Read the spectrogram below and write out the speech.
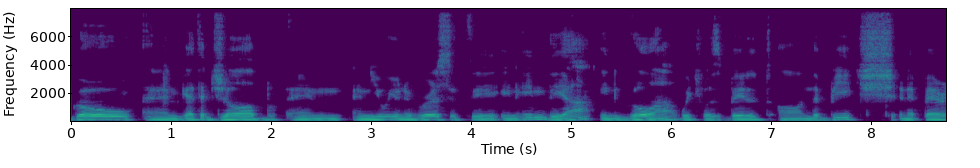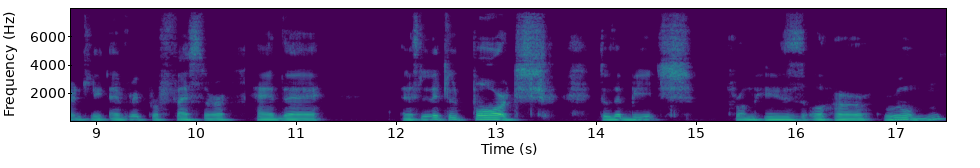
go and get a job in a new university in India, in Goa, which was built on the beach. And apparently, every professor had a, a little porch to the beach from his or her room.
